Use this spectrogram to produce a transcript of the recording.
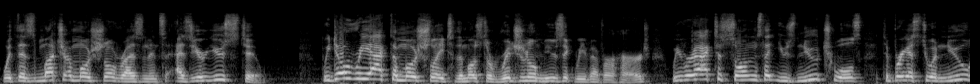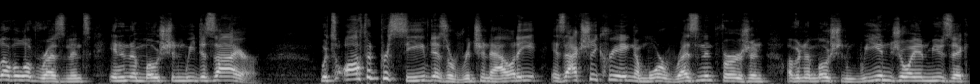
with as much emotional resonance as you're used to. We don't react emotionally to the most original music we've ever heard. We react to songs that use new tools to bring us to a new level of resonance in an emotion we desire. What's often perceived as originality is actually creating a more resonant version of an emotion we enjoy in music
